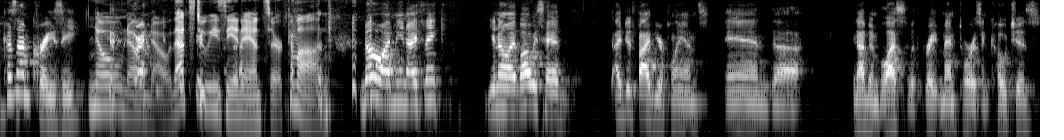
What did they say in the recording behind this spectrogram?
Because I'm crazy. No, no, Right. no. That's too easy an answer. Come on. no, I mean, I think, you know, I've always had, I do five year plans and, uh, you know, I've been blessed with great mentors and coaches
